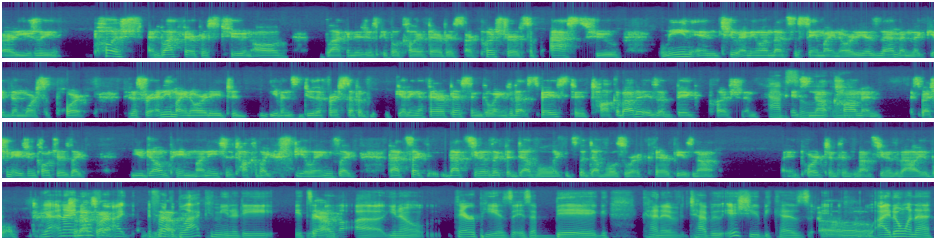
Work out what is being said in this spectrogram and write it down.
are usually pushed and black therapists too and all Black, Indigenous people of color therapists are pushed or asked to lean into anyone that's the same minority as them and like give them more support. Because for any minority to even do the first step of getting a therapist and going to that space to talk about it is a big push, and Absolutely. it's not common, especially in Asian cultures. Like you don't pay money to talk about your feelings. Like that's like that's seen as like the devil. Like it's the devil's work. Therapy is not important. It's not seen as valuable. Yeah, and I know for I, for yeah. the Black community, it's yeah. a, uh, you know therapy is is a big kind of taboo issue because oh. I don't want to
